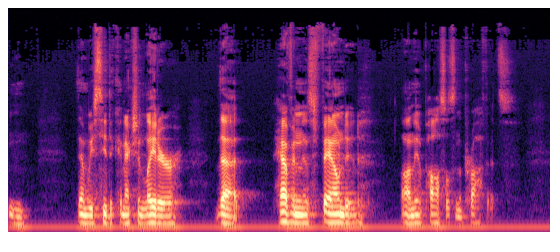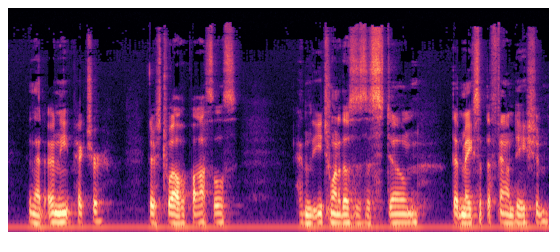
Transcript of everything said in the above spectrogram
And then we see the connection later that heaven is founded on the apostles and the prophets. Isn't that a neat picture? There's 12 apostles, and each one of those is a stone that makes up the foundation,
